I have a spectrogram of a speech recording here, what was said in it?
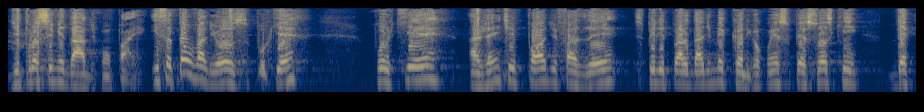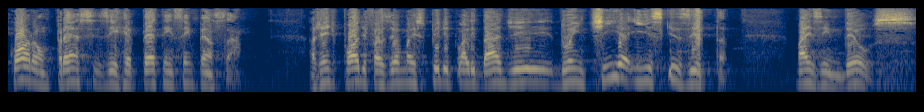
de proximidade com o Pai. Isso é tão valioso, por quê? Porque a gente pode fazer espiritualidade mecânica. Eu conheço pessoas que decoram preces e repetem sem pensar. A gente pode fazer uma espiritualidade doentia e esquisita. Mas em Deus,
